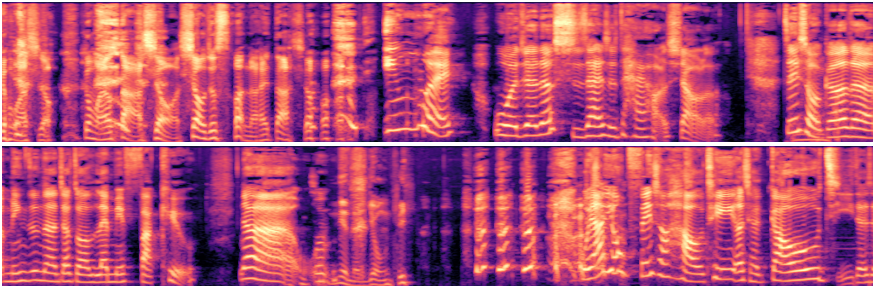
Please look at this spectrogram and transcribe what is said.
干嘛笑？干嘛要大笑啊？笑就算了，还大笑？因为我觉得实在是太好笑了。这首歌的名字呢，叫做《Let Me Fuck You》。那我念的用力。我要用非常好听而且高级的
